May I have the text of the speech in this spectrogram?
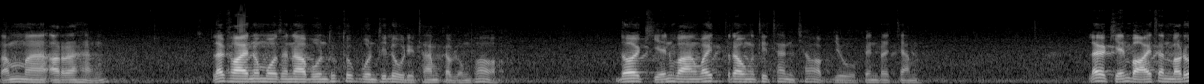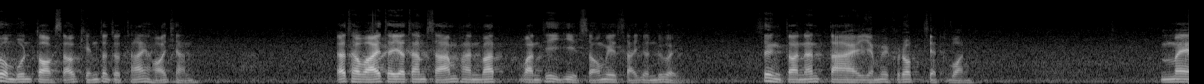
สัมมาอรหัง และคอยอนโมทนาบุญทุก ๆ บุญที่ลูกได้ทำกับหลวงพ่อ โดยเขียนวางไว้ตรงที่ท่านชอบอยู่เป็นประจำแล้วก็เขียนบอกให้ท่านมาร่วมบุญตอกเสาเข็มต้นสุดท้ายหอฉัน แล้วถวายทายธรรมสามพันวัดวันที่ 22 เมษายนด้วย ซึ่งตอนนั้นตายยังไม่ครบเจ็ดวัน แม่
